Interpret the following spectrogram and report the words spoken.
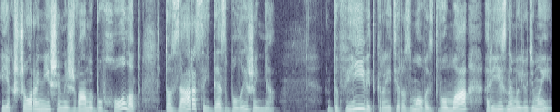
І якщо раніше між вами був холод, то зараз йде зближення. Дві відкриті розмови з двома різними людьми.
